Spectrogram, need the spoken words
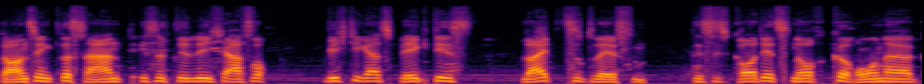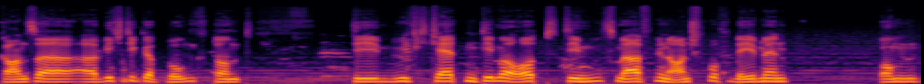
ganz interessant ist natürlich einfach, wichtiger Aspekt ist, Leute zu treffen. Das ist gerade jetzt nach Corona ein ganz ein, ein wichtiger Punkt und die Möglichkeiten, die man hat, die muss man auch in Anspruch nehmen, um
